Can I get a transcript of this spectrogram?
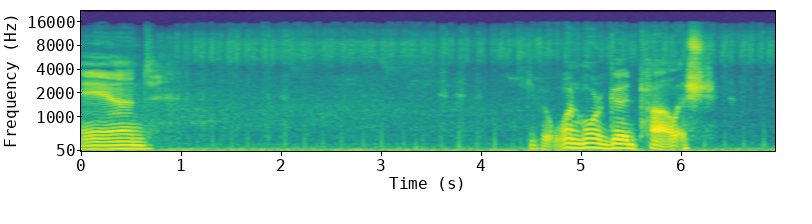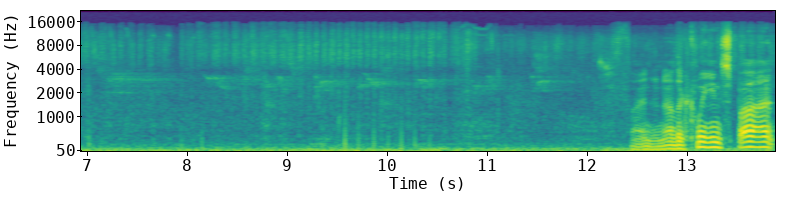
and give it one more good polish. Find another clean spot.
